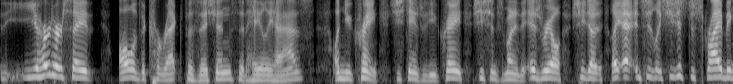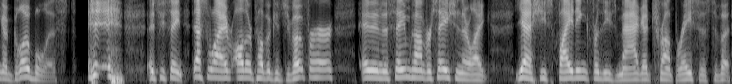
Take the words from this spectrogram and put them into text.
you heard her say all of the correct positions that Haley has on Ukraine. She stands with Ukraine. She sends money to Israel. She does like and she's like she's just describing a globalist, and she's saying that's why all the Republicans should vote for her. And in the same conversation, they're like, yeah, she's fighting for these MAGA Trump racists to vote.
